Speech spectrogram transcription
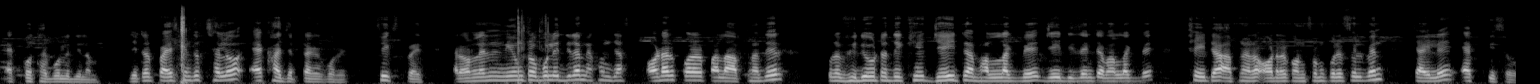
এক কথায় বলে দিলাম। যেটার প্রাইস কিন্তু ছিল এক হাজার টাকা করে ফিক্সড প্রাইস আর অনলাইনের নিয়মটা বলে দিলাম, এখন জাস্ট অর্ডার করার পালা আপনাদের। পুরো ভিডিওটা দেখে যেইটা ভালো লাগবে, যেই ডিজাইনটা ভালো লাগবে, সেইটা আপনারা অর্ডার কনফার্ম করে ফেলবেন। চাইলে এক পিসও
